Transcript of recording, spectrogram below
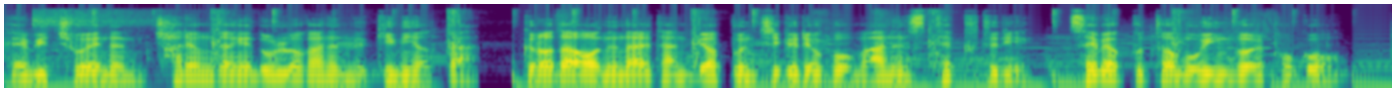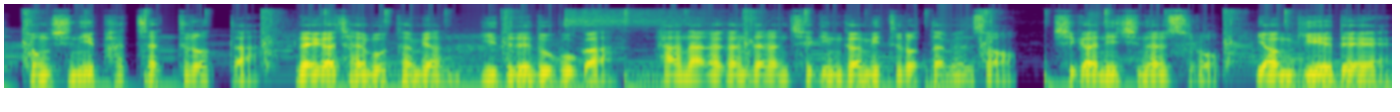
데뷔 초에는 촬영장에 놀러가는 느낌이었다. 그러다 어느 날 단 몇 분 찍으려고 많은 스태프들이 새벽부터 모인 걸 보고 정신이 바짝 들었다. 내가 잘못하면 이들의 노고가 다 날아간다는 책임감이 들었다면서 시간이 지날수록 연기에 대해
